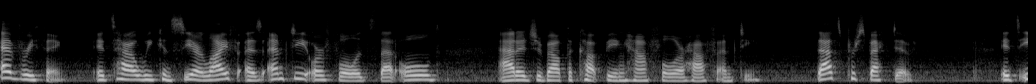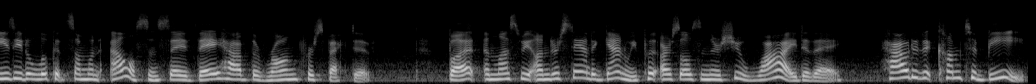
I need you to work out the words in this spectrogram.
everything. It's how we can see our life as empty or full. It's that old adage about the cup being half full or half empty. That's perspective. It's easy to look at someone else and say they have the wrong perspective. But unless we understand, again, we put ourselves in their shoe. Why do they? How did it come to be?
